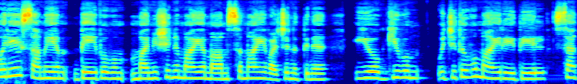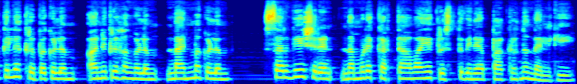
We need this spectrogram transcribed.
ഒരേ സമയം ദൈവവും മനുഷ്യനുമായ മാംസമായ വചനത്തിന് യോഗ്യവും ഉചിതവുമായ രീതിയിൽ സകല കൃപകളും അനുഗ്രഹങ്ങളും നന്മകളും സർവേശ്വരൻ നമ്മുടെ കർത്താവായ ക്രിസ്തുവിന് പകർന്നു നൽകി.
